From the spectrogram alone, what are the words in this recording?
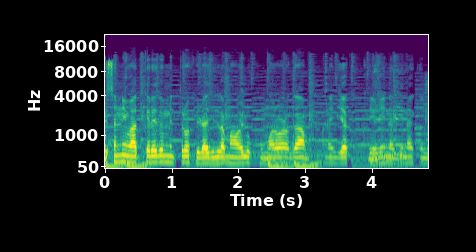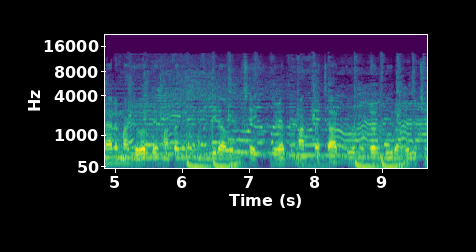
લોકેશનની વાત કરીએ તો મિત્રો ખેડા જિલ્લામાં આવેલું કુમારવાડ ગામ અને જ્યાં ખેડી નદીના કિનારેમાં જોરબે માતાજીનું મંદિર આવેલું છે. ખેડાથી માત્ર ચાર કિલોમીટર દૂર આવેલું છે.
